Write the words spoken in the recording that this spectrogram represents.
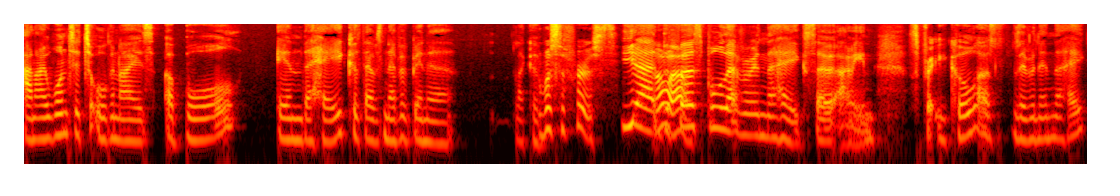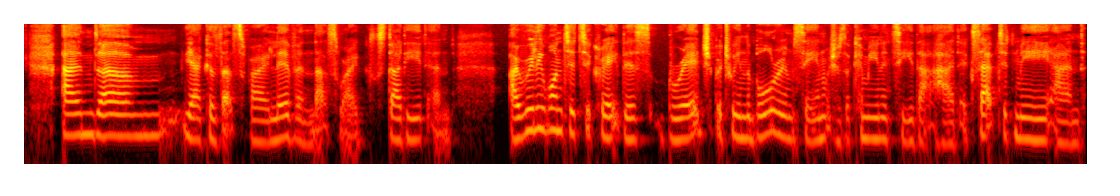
and I wanted to organize a ball in The Hague because there was never been a like a It was the first. yeah, Oh, the wow. first ball ever in The Hague. So, I mean, it's pretty cool. I was living in The Hague. And um, yeah, because that's where I live and that's where I studied. And I really wanted to create this bridge between the ballroom scene, which was a community that had accepted me and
